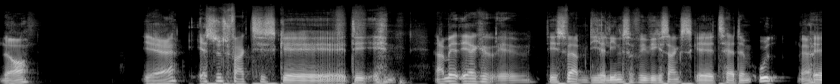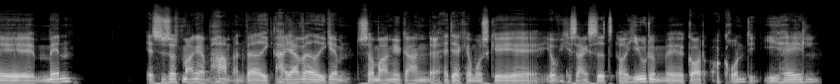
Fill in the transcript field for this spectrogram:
Nå. Ja. Jeg synes faktisk, øh, det, nej, men jeg kan, øh, det er svært med de her lignelser, fordi vi kan sagtens øh, tage dem ud. Ja. Øh, men jeg synes også, mange af dem har, man været, har jeg været igennem så mange gange, Ja. at jeg kan måske, øh, jo, vi kan sagtens sidde og hive dem øh, godt og grundigt i halen.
